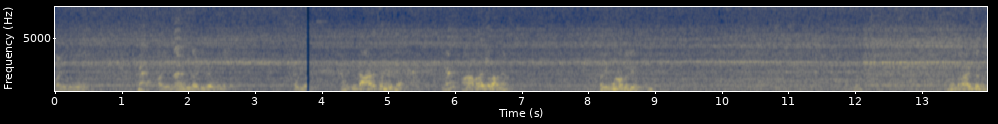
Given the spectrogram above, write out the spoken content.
പണി പോകും എന്നാലും ഇത് കഴിഞ്ഞിട്ടേ പോകുന്നത് കുട്ടി താഴെ ചെന്നില്ല. ആവറേജ് പറഞ്ഞ. അതിൽ കൂടുതലുണ്ടല്ലോ? നല്ല കാഴ്ചയുണ്ട്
